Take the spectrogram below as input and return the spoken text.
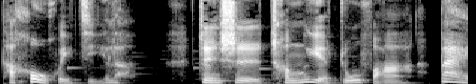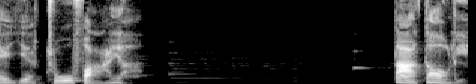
他后悔极了，真是成也竹筏，败也竹筏呀！大道理，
